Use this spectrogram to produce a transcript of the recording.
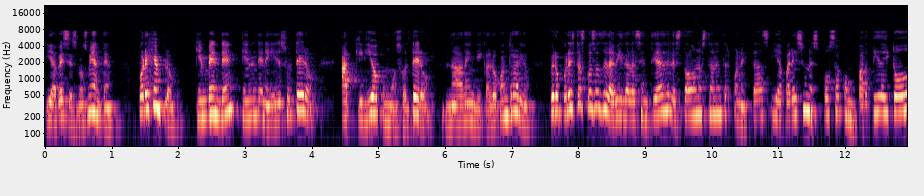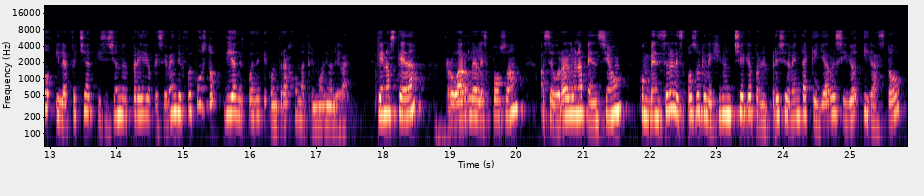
y a veces nos mienten. Por ejemplo, quien vende tiene un DNI de soltero, adquirió como soltero, nada indica lo contrario, pero por estas cosas de la vida las entidades del Estado no están interconectadas y aparece una esposa compartida y todo y la fecha de adquisición del predio que se vende fue justo días después de que contrajo matrimonio legal. ¿Qué nos queda? robarle a la esposa, asegurarle una pensión, convencer al esposo que elegir un cheque por el precio de venta que ya recibió y gastó,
